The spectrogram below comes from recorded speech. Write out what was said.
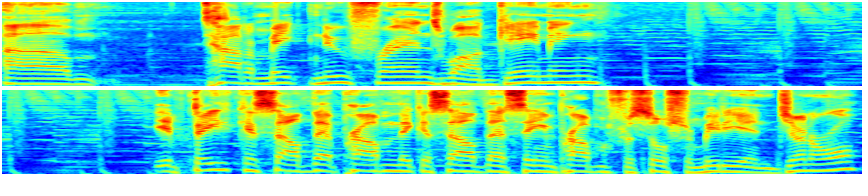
um, how to make new friends while gaming. If they can solve that problem, they can solve that same problem for social media in general.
